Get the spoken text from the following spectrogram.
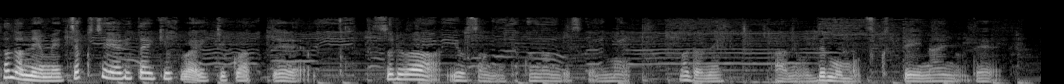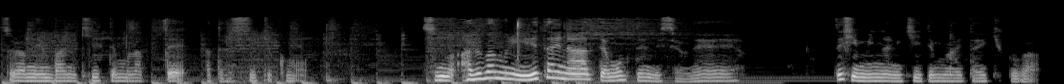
ただね、めちゃくちゃやりたい曲が一曲あって、それはヨウさんの曲なんですけども、まだね、あの、デモも作っていないので、それはメンバーに聴いてもらって、新しい曲も、そのアルバムに入れたいなって思ってんですよね。ぜひみんなに聴いてもらいたい曲が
